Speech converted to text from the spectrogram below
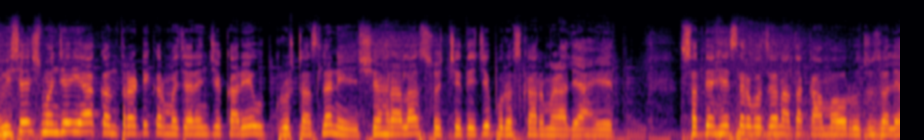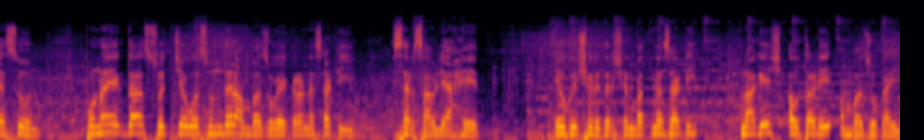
विशेष म्हणजे या कंत्राटी कर्मचाऱ्यांचे कार्य उत्कृष्ट असल्याने शहराला स्वच्छतेचे पुरस्कार मिळाले आहेत. सध्या हे सर्वजण आता कामावर रुजू झाले असून पुन्हा एकदा स्वच्छ व सुंदर अंबाजोगाई करण्यासाठी सरसावले आहेत. योगेश्वरी दर्शन बातम्यासाठी नागेश अवताडे अंबाजोगाई.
